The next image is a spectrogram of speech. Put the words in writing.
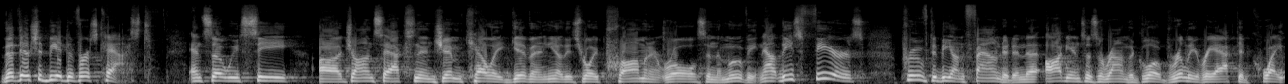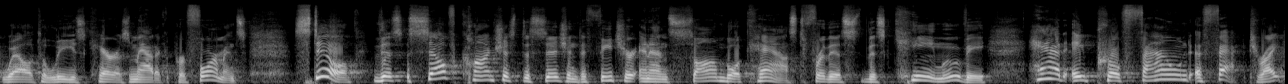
that there should be a diverse cast. And so we see uh, John Saxon and Jim Kelly given, you know, these really prominent roles in the movie. Now, these fears proved to be unfounded, and that audiences around the globe really reacted quite well to Lee's charismatic performance. Still, this self conscious decision to feature an ensemble cast for this, this key movie had a profound effect, right?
